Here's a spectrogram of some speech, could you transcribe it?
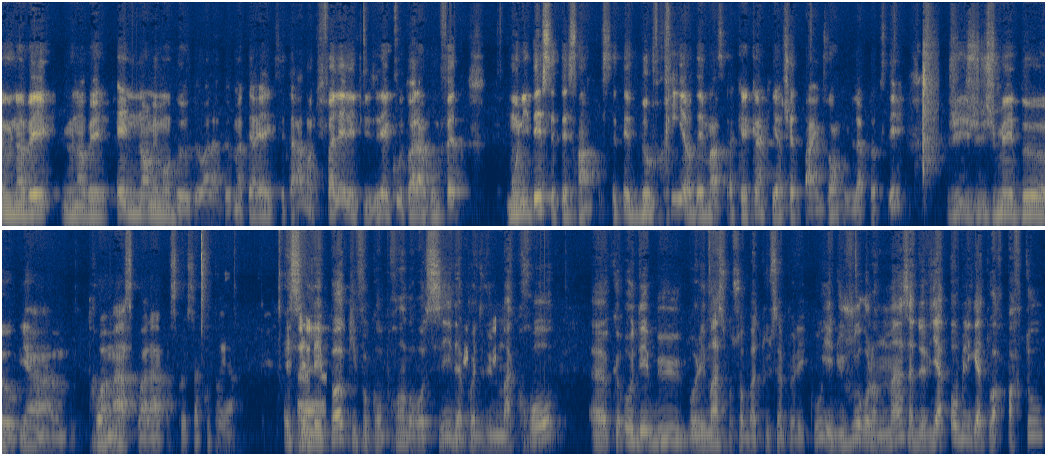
on avait, on avait énormément de, de, voilà, de matériel, etc. Donc, il fallait l'utiliser. Écoute, voilà, vous me faites. Mon idée, c'était simple. C'était d'offrir des masques à quelqu'un qui achète, par exemple, une laptop Je, je, je, mets deux ou bien trois masques, voilà, parce que ça coûte rien. Et c'est euh, l'époque, il faut comprendre aussi, d'un point de vue macro, euh, qu'au début, bon, les masques, on s'en bat tous un peu les couilles, et du jour au lendemain, ça devient obligatoire partout.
